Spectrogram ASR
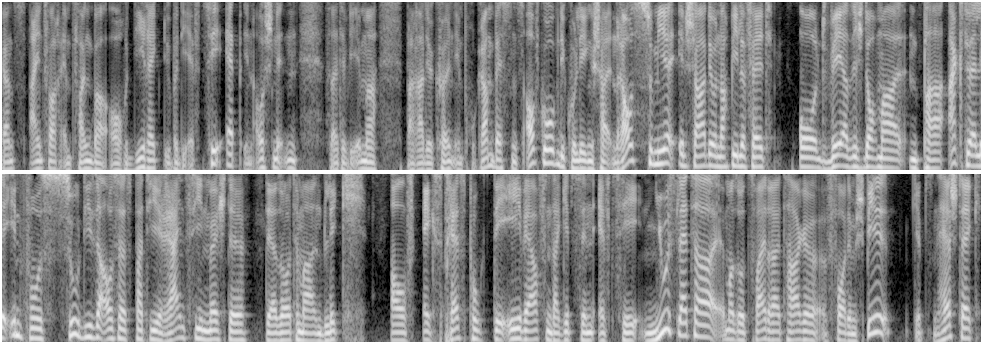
Ganz einfach empfangbar auch direkt über die FC-App in Ausschnitten. Seid ihr wie immer bei Radio Köln im Programm bestens aufgehoben. Die Kollegen schalten raus zu mir ins Stadion nach Bielefeld. Und wer sich noch mal ein paar aktuelle Infos zu dieser Auswärtspartie reinziehen möchte, der sollte mal einen Blick auf express.de werfen. Da gibt es den FC Newsletter, immer so zwei, drei Tage vor dem Spiel gibt es einen Hashtag.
